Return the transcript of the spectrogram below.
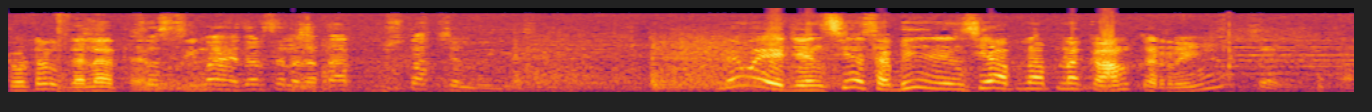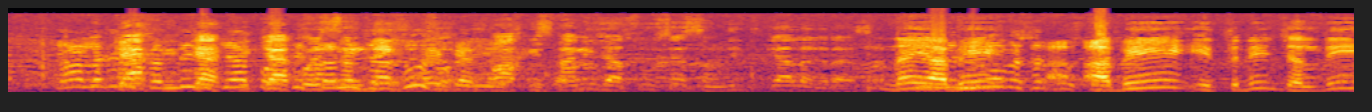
टोटल गलत है। सीमा हैदर से लगातार पूछताछ चल रही है। नहीं वो एजेंसियाँ सभी एजेंसियाँ अपना अपना काम कर रही हैं। क्या लग रहा है क्या क्या कोई संदिग्ध पाकिस्तानी जासूस है? संदिग्ध क्या लग रहा है नहीं अभी अभी इतनी जल्दी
